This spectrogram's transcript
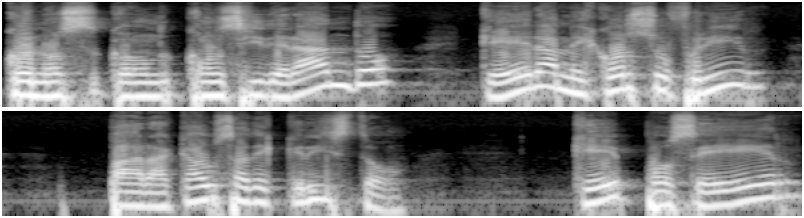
considerando que era mejor sufrir para causa de Cristo que poseer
